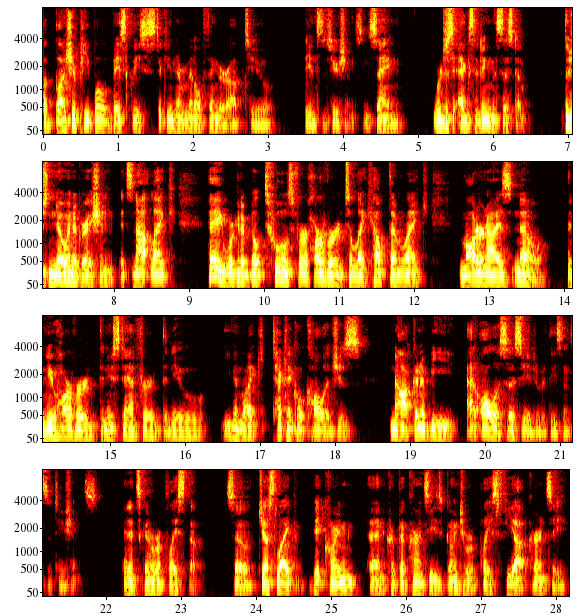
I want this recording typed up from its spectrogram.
a bunch of people basically sticking their middle finger up to the institutions and saying, we're just exiting the system. There's no integration. It's not like, hey, we're going to build tools for Harvard to like help them like modernize. No, the new Harvard, the new Stanford, the new even like technical college is not going to be at all associated with these institutions and it's going to replace them. So just like Bitcoin and cryptocurrency is going to replace fiat currency,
